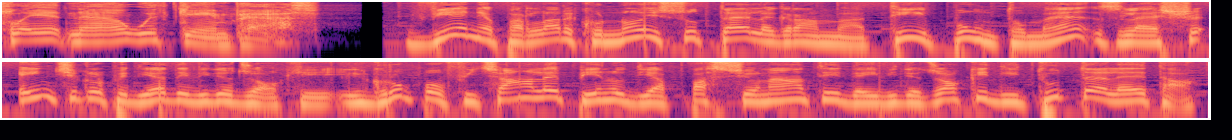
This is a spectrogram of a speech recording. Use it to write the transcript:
Play it now with Game Pass. Vieni a parlare con noi su Telegram t.me slash enciclopedia dei videogiochi, il gruppo ufficiale pieno di appassionati dei videogiochi di tutte le età.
